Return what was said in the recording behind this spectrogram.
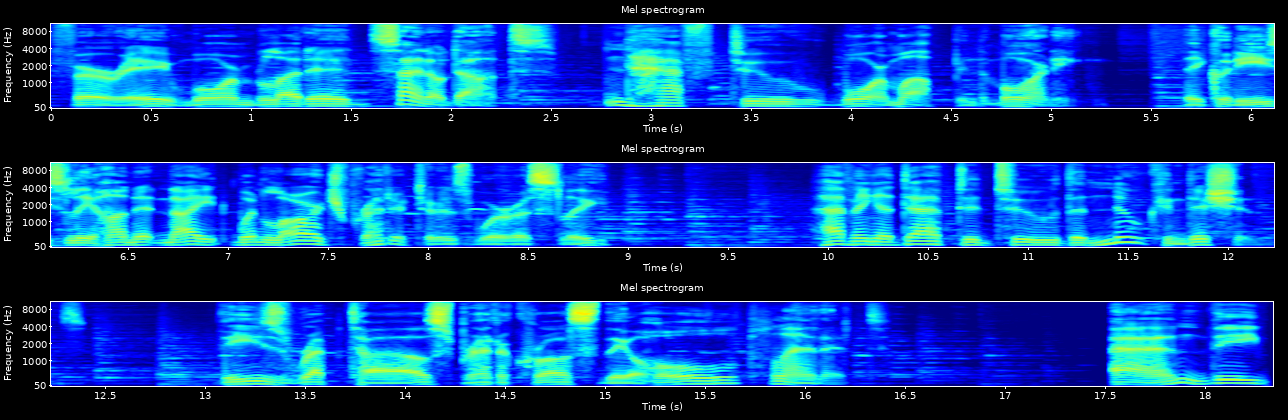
furry, warm blooded cynodonts didn't have to warm up in the morning. They could easily hunt at night when large predators were asleep. Having adapted to the new conditions, these reptiles spread across the whole planet. And the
